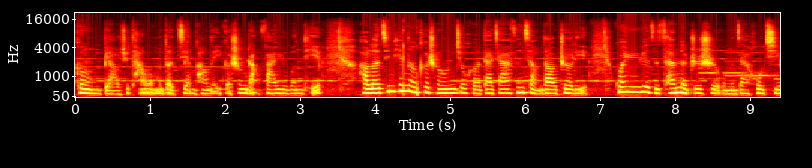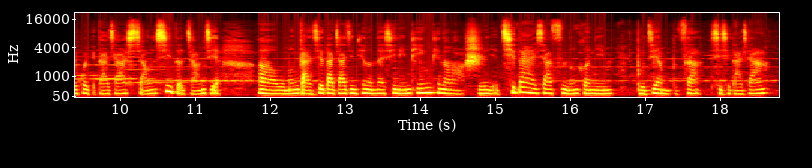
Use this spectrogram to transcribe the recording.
更不要去谈我们的健康的一个生长发育问题。好了，今天的课程就和大家分享到这里。关于月子餐的知识，我们在后期会给大家详细的讲解。嗯，我们感谢大家今天的耐心聆听，听的老师也期待下次能和您不见不散，谢谢大家。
